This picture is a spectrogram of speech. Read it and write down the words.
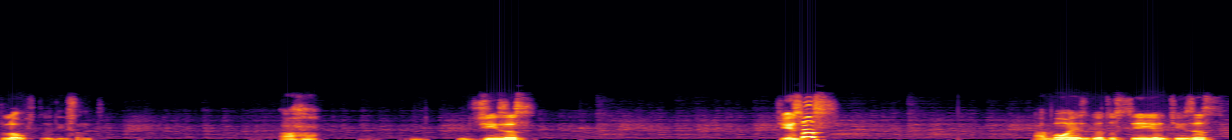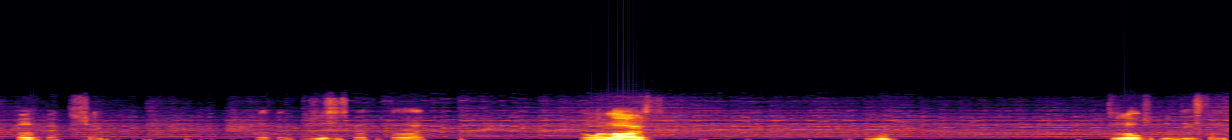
Close to decent. Uh huh. Jesus. Jesus? My boy, it's good to see you, Jesus. Perfection. Perfect. This is perfect. Alright. Owen Lars. Mm. Close to decent.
